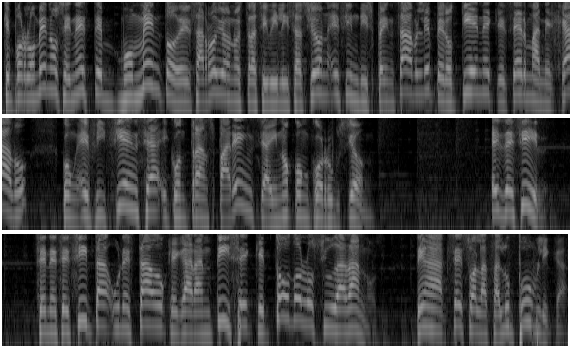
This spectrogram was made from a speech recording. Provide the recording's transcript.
que por lo menos en este momento de desarrollo de nuestra civilización es indispensable, pero tiene que ser manejado con eficiencia y con transparencia y no con corrupción. Es decir, se necesita un Estado que garantice que todos los ciudadanos tengan acceso a la salud pública,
